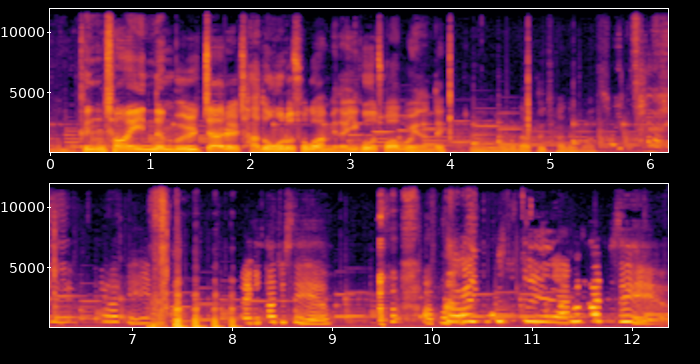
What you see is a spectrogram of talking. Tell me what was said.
이건 뭐- 근처에 있는 물자를 자동으로 소거합니다 이거 좋아 보이는데? 응 이거 나쁘지 않은 것 같습니다. 아이고 사주세요. 아빠 사주세요. 사주세요.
